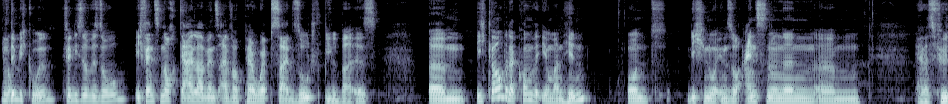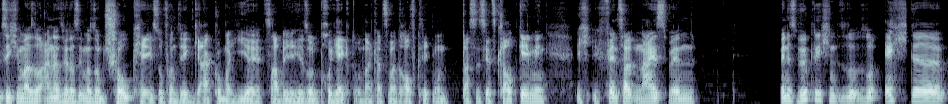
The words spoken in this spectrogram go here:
Ja. Ziemlich cool. Finde ich sowieso. Ich fände es noch geiler, wenn es einfach per Website so spielbar ist. Ähm, ich glaube, da kommen wir irgendwann hin und nicht nur in so einzelnen ähm, ja, das fühlt sich immer so an, als wäre das immer so ein Showcase, so von wegen, ja, guck mal hier, jetzt habe ich hier so ein Projekt und dann kannst du mal draufklicken und das ist jetzt Cloud Gaming. Ich, ich fände es halt nice, wenn, wenn es wirklich so, so echte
